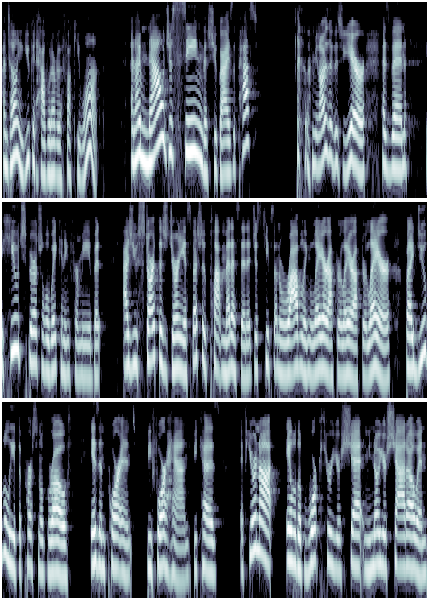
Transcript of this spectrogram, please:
I'm telling you, you could have whatever the fuck you want. And I'm now just seeing this, you guys. The past, I mean, obviously, this year has been a huge spiritual awakening for me. But as you start this journey, especially plant medicine, it just keeps unraveling layer after layer after layer. But I do believe the personal growth is important beforehand because if you're not able to work through your shit and you know your shadow and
